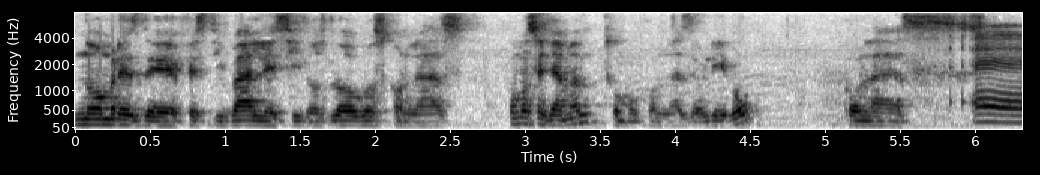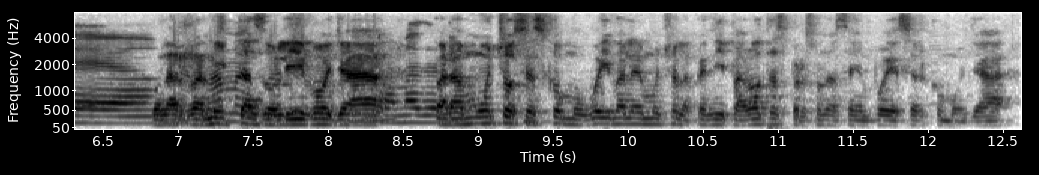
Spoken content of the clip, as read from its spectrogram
nombres de festivales y los logos con las, ¿cómo se llaman? Como con las de olivo con las eh, con las ramitas de olivo ya para muchos es como güey vale mucho la pena y para otras personas también puede ser como ya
